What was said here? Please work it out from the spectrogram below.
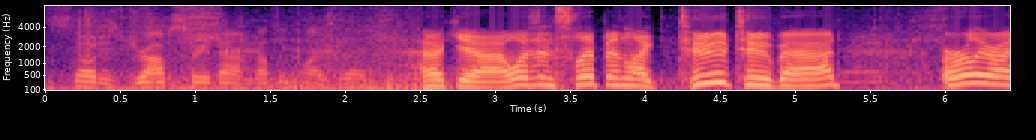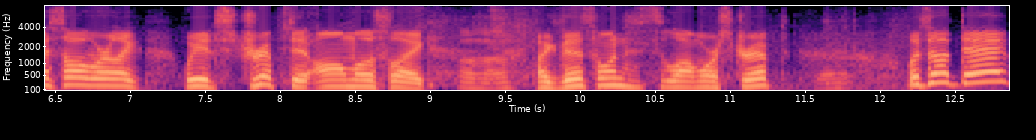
The snow just drops straight down. Nothing flies back. Heck yeah. I wasn't slipping like too, too bad. Earlier I saw where like we had stripped it almost like Uh huh. like this one. It's a lot more stripped. Right. What's up, Dave?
